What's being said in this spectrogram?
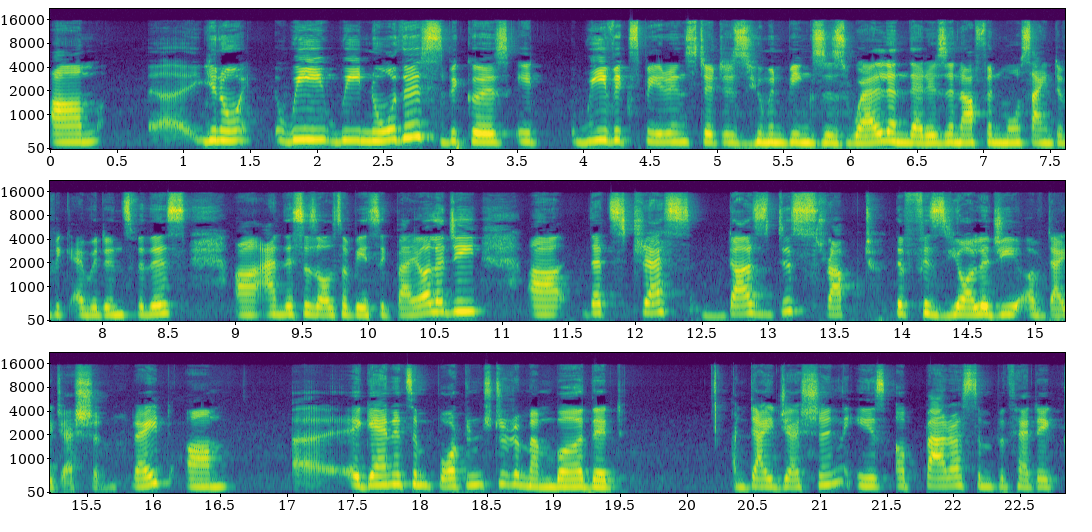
Um, uh, you know we we know this because it we've experienced it as human beings as well and there is enough and more scientific evidence for this uh, and this is also basic biology uh, that stress does disrupt the physiology of digestion right? Um, uh, again it's important to remember that digestion is a parasympathetic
